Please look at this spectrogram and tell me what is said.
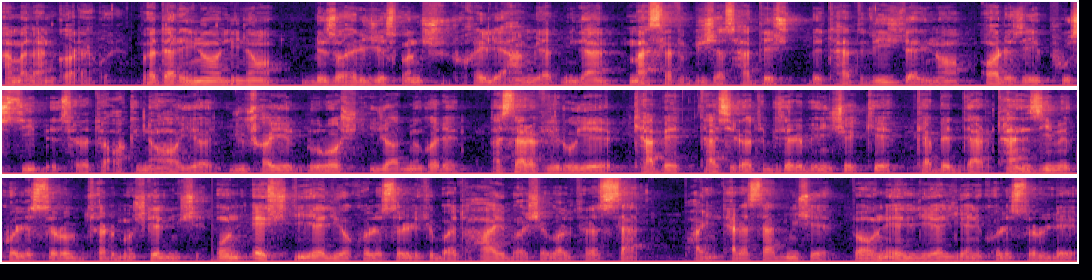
عملا کار نکنه. و در این حال اینا به ظاهر جسمانیش رو خیلی اهمیت میدن. مصرف بیش از حدش به تدریج در اینها عارضه پوستی به صورت آکنه ها یا جوش های درشت ایجاد می‌کنه. از طرفی روی کبد تاثیراتی می‌ذاره به این شکل که کبد در تنظیم کلسترول دچار مشکل میشه. اون HDL یا کلسترولی که باید high باشه بالاتر از 100 پایین تر از میشه و اون LDL یعنی کلسترول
